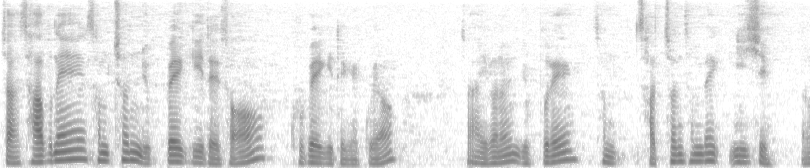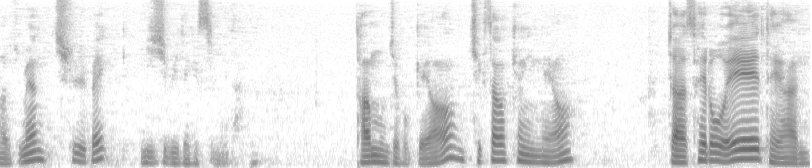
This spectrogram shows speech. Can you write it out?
자 4분의 3600이 돼서 900이 되겠고요. 자 이거는 6분의 3, 4320 나눠주면 720이 되겠습니다 다음 문제 볼게요. 직사각형 있네요. 자, 세로에 대한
